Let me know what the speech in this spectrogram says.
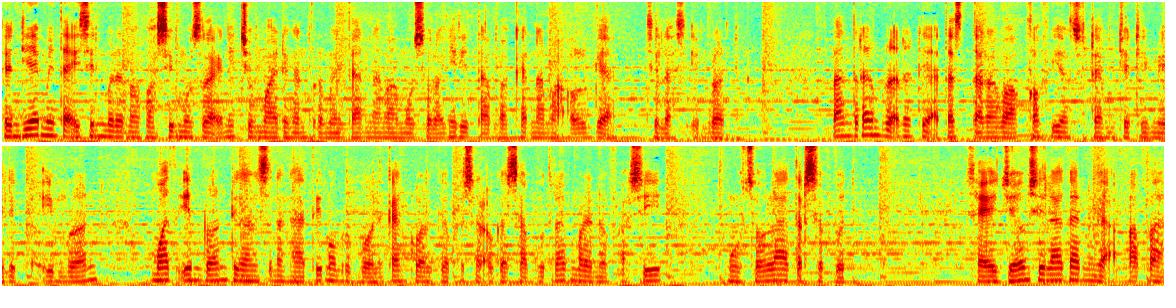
dan dia minta izin merenovasi musola ini cuma dengan permintaan nama musolanya ditambahkan nama Olga, jelas Imron. Lantaran berada di atas tanah wakaf yang sudah menjadi milik Imron, umat Imron dengan senang hati memperbolehkan keluarga besar Olga Saputra merenovasi musola tersebut. Saya jawab silakan nggak apa-apa.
